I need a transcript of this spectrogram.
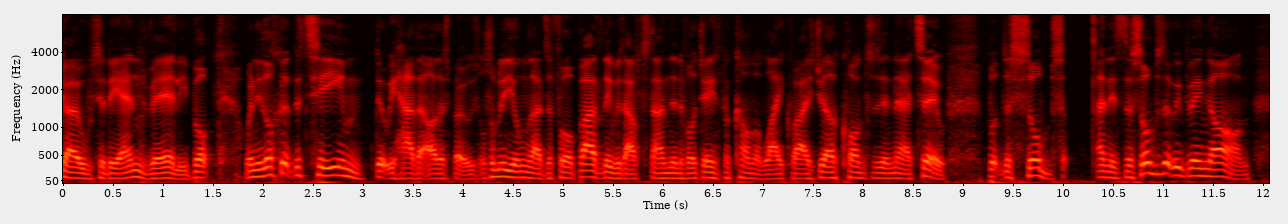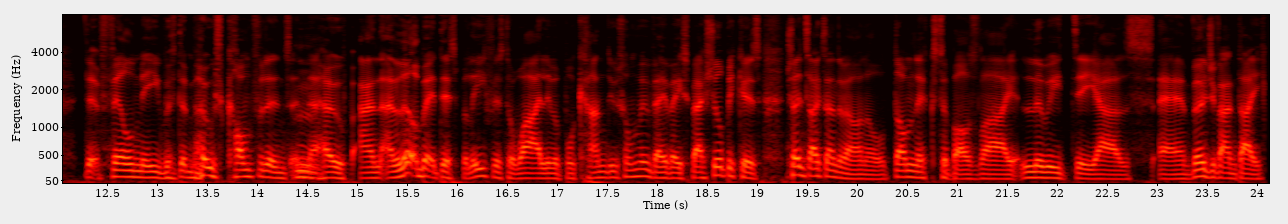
go to the end, really. But when you look at the team that we had at our disposal, some of the young lads, I thought Bradley was outstanding. I thought James McConnell likewise. Joel Quansah's in there too. But the subs, and it's the subs that we bring on that fill me with the most confidence and the hope and, and a little bit of disbelief as to why Liverpool can do something very, very special because Trent Alexander-Arnold, Dominic Szoboszlai, Luis Diaz, um, Virgil van Dijk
